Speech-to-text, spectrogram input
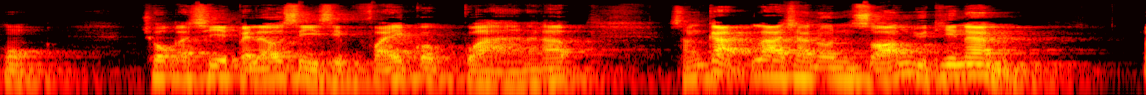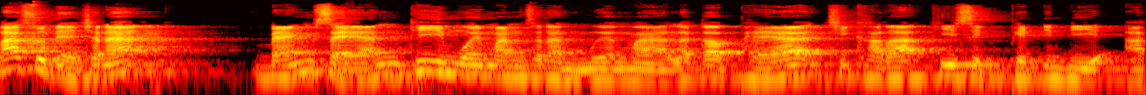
166 ชกอาชีพไปแล้ว 40 ไฟต์กว่าๆนะครับ สังกัดราชานนท์ซ้อมอยู่ที่นั่น ล่าสุดเนี่ยชนะแบงค์แสนที่มวยมันสนั่นเมืองมา แล้วก็แพ้ชิคาระที่ศึกเพชรยินดีอะ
